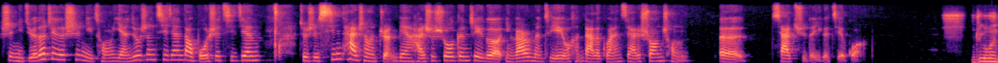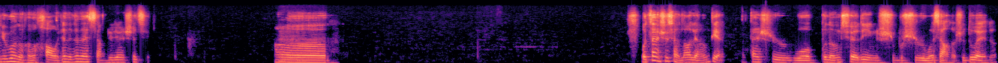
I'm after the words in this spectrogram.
是你觉得这个是你从研究生期间到博士期间，就是心态上的转变，还是说跟这个 environment 也有很大的关系，还是双重呃下去的一个结果？你这个问题问的很好，我现在正在想这件事情。嗯，我暂时想到两点，但是我不能确定是不是我想的是对的。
